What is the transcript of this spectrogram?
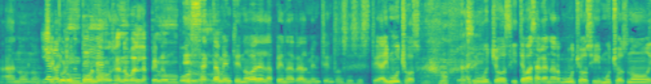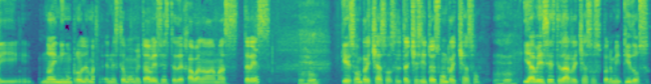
a, a no, ¿no? Y Sí, por un bono. O sea, no vale la pena un bono. ¿no? Exactamente, ¿no? vale la pena realmente. Entonces, este, hay muchos, ¿no? hay sí. muchos y te vas a ganar muchos y muchos no y no hay ningún problema. En este momento a veces te dejaba nada más tres Que son rechazos. El tachecito es un rechazo y a veces te da rechazos permitidos.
